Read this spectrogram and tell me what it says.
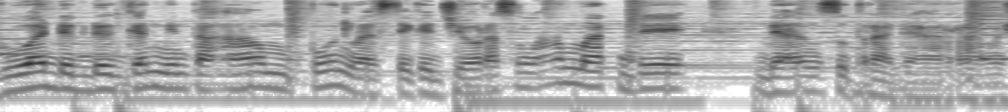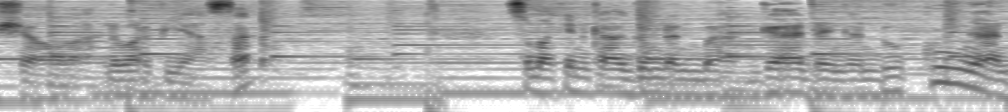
Gua deg-degan minta ampun Lesti Kejora selamat deh Dan sutradara Masya Allah luar biasa. Semakin kagum dan bangga dengan dukungan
